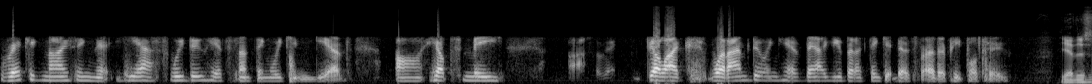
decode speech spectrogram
recognizing that yes, we do have something we can give uh, helps me uh, feel like what I'm doing has value, but I think it does for other people too. Yeah, there's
